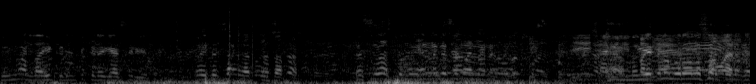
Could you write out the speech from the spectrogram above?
तुम्ही म्हणला इकडे तिकडे घ्या सिरियल पहिलं सांगा कसं असतं मग कसं मान्य नाही? मग एक नंबरवाला ना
